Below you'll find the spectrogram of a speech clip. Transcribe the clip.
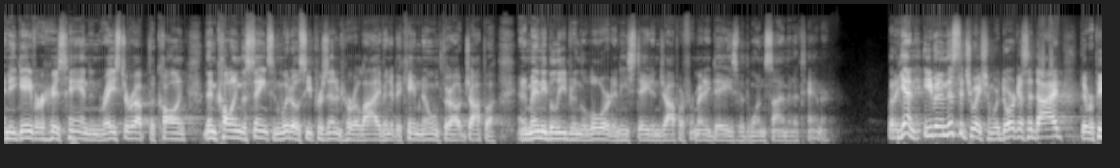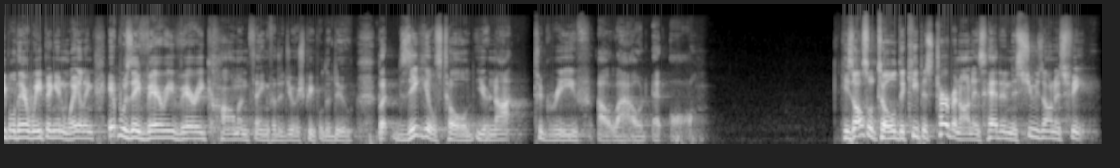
And he gave her his hand and raised her up. The calling, then calling the saints and widows, he presented her alive, and it became known throughout Joppa. And many believed in the Lord, and he stayed in Joppa for many days with one Simon, a tanner. But again, even in this situation where Dorcas had died, there were people there weeping and wailing. It was a very, very common thing for the Jewish people to do. But Ezekiel's told you're not to grieve out loud at all. He's also told to keep his turban on his head and his shoes on his feet.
